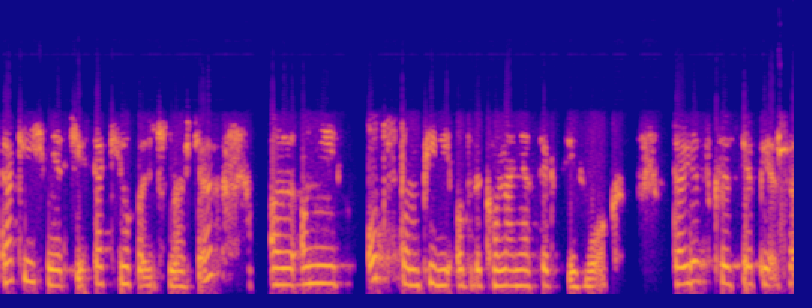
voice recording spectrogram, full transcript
takiej śmierci, w takich okolicznościach e, oni odstąpili od wykonania sekcji zwłok. To jest kwestia pierwsza.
